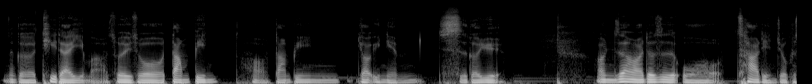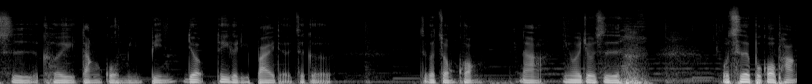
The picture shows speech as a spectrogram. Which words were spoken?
那个替代役嘛，所以说当兵，好，当兵要一年十个月。哦，你知道吗？就是我差点就是可以当国民兵六第一个礼拜的这个这个状况。那因为就是 我吃的不够胖，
